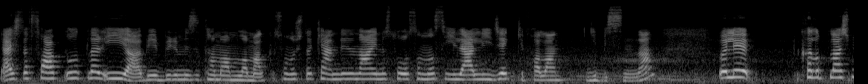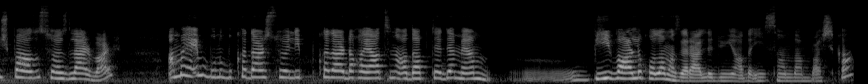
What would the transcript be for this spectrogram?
Ya işte farklılıklar iyi ya birbirimizi tamamlamak. Sonuçta kendinin aynısı olsa nasıl ilerleyecek ki falan gibisinden. Böyle kalıplaşmış bazı sözler var. Ama hem bunu bu kadar söyleyip bu kadar da hayatını adapte edemeyen bir varlık olamaz herhalde dünyada insandan başka.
